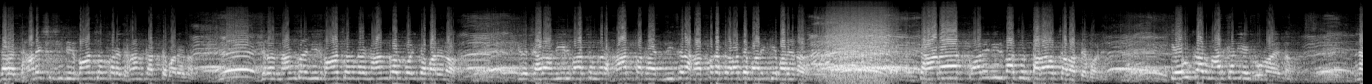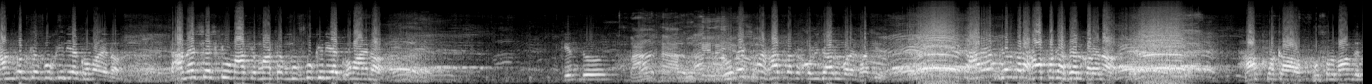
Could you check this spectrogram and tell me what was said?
যারা ধানের শিশু নির্বাচন করে ধান কাটতে পারে না। যারা নাঙ্গল নির্বাচন করে নাঙ্গল বইতে পারে না। যারা নির্বাচন করে হাত পাকা নিজেরা হাত পাকা চালাতে পারে কি পারে না? যারা করে নির্বাচন, তারাও চালাতে পারে। কেউ কার মার্কা নিয়ে ঘুমায় না। নাঙ্গলকে বুকি নিয়ে ঘুমায় না। ধানের শেষ কেউ মাকে মাথা মুফুকি নিয়ে ঘুমায় না। কিন্তু তারা হাত পাকা মুসলমানদের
